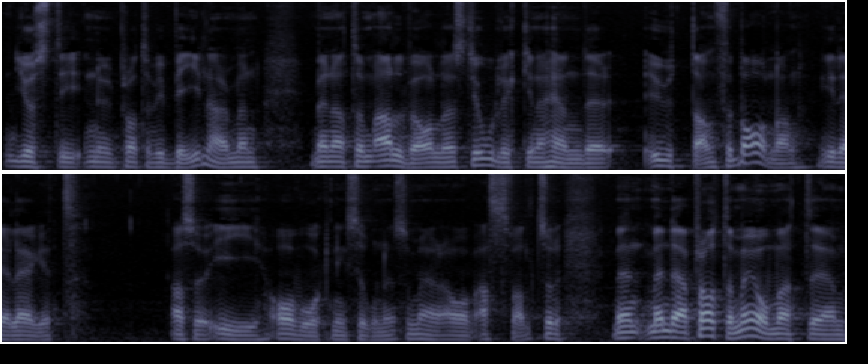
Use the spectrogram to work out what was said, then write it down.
just i, nu pratar vi bil här, men, men att de allvarligaste olyckorna händer utanför banan i det läget. Alltså i avåkningszonen som är av asfalt. Så, men, men där pratar man ju om att, eh,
